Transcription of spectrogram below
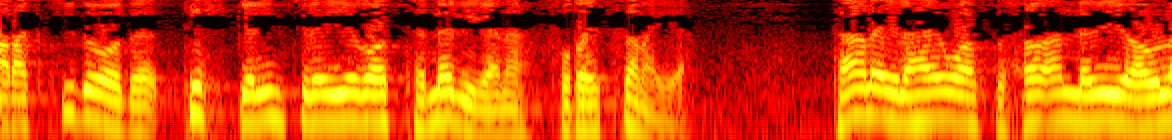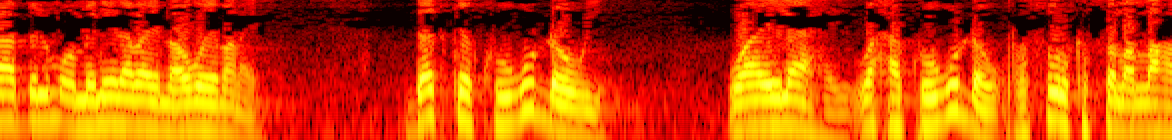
aragtidooda tixgelin jiray iyagoo ta nebigana fudaydsanaya taana ilaahay waa saxo annabiyu awlaa bilmu'miniina bay noogu imanaysa. Dadka kugu dhowi waa ilaahay waxa kugu dhow rasuulka sala allahu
